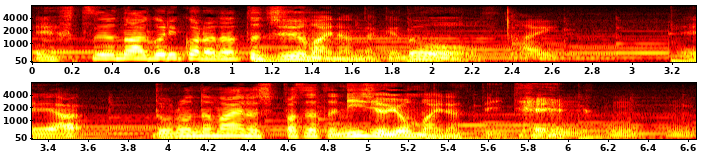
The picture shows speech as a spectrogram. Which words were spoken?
え普通のアグリコラだと10枚なんだけど、うんはい。えーあ泥沼への出発だと24枚になっていて、うんうんうん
